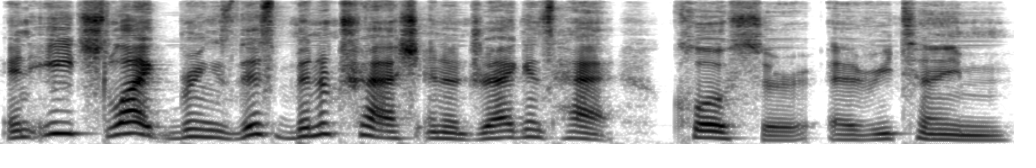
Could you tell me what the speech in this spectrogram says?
and each like brings this bin of trash in a dragon's hat closer every time.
